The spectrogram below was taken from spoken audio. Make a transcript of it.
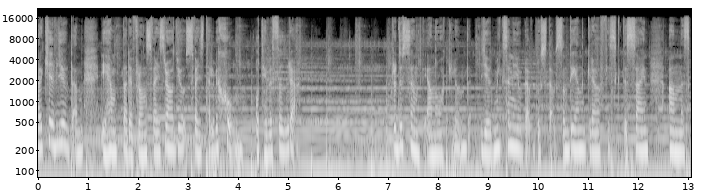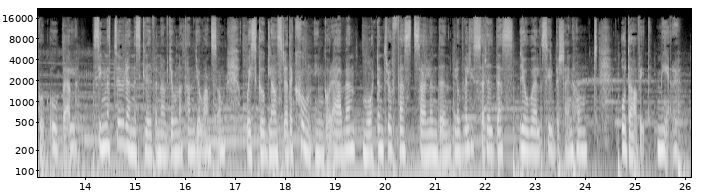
Arkivljuden är hämtade från Sveriges Radio, Sveriges Television och TV4. Producent är Anna Åkerlund. Ljudmixen är gjord av Gustav Sundén, grafisk design Anne Skog Obel. Signaturen är skriven av Jonathan Johansson och i Skugglans redaktion ingår även Mårten Truffast, Sara Lundin, Love Lissarides, Joel Silberstein Hunt och David Mer.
